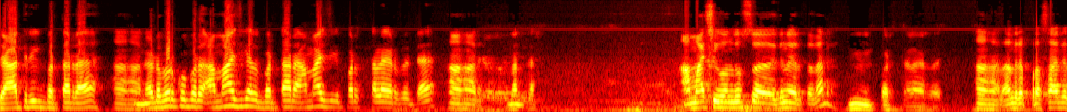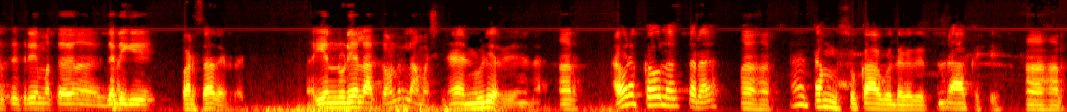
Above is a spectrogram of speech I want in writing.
ಜಾತ್ರೆಗೆ ಬರ್ತಾರ? ಹಾ ಹಾ. ನಡ್ಬರ್ಕು ಬರ ಅಮಾಜಿಗೆ ಅದು ಬರ್ತಾರ ಅಮಾಜಿಗೆ ಪರಸ್ಥಳ ಇರ್ತೈತೆ. ಹಾ ಹಾ ರೀ. ಮತ್ತ? ಅಮಾಸಿಗೆ ಒಂದ್ ಇದನ್ನ ಇರ್ತದ ಹ್ಮ್ ಪರಸ್ಥಳ ಇರ್ತೈತಿ. ಹಾ ಹಾ. ಅಂದ್ರ ಪ್ರಸಾದ ಇರ್ತೈತ್ರಿ ಮತ್ತ ಜಡಿಗಿ ಗದಿಗಿ ಪ್ರಸಾದ ಇರ್ತೈತಿ. ಏನ್ ನುಡಿಯಲ್ಲ ಹಾಕವ್ರಿ ಲಾಮಾಶಿ ಏ ಏನಿಲ್ಲ. ಹಾ ರೀ. ಅವ್ರ ಕೌಲ್ ಹಾಕ್ತಾರ. ಹಾ ಹಾ. ರೀ ಆ, ತಮ್ಮ ಸುಖ ಆಗೋದಾಗದೈತಂದ್ರ ಹಾಕತಿ. ಹಾ ಹಾ ರೀ.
